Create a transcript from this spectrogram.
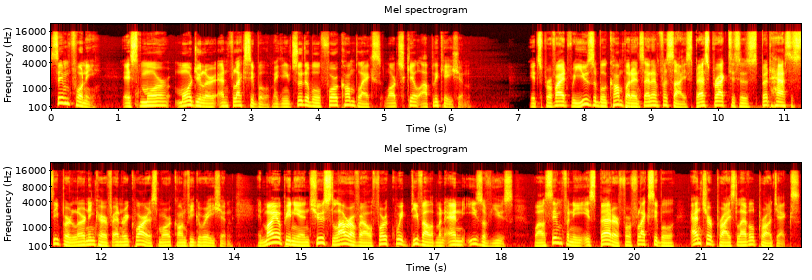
Symfony is more modular and flexible, making it suitable for complex, large-scale application. It's provide reusable components and emphasize best practices but has a steeper learning curve and requires more configuration. In my opinion, choose Laravel for quick development and ease of use, while Symfony is better for flexible, enterprise-level projects.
